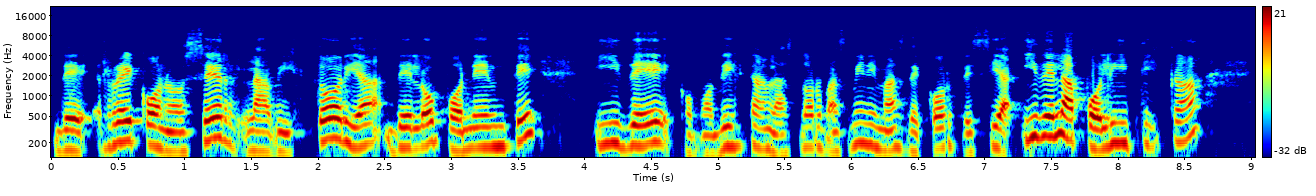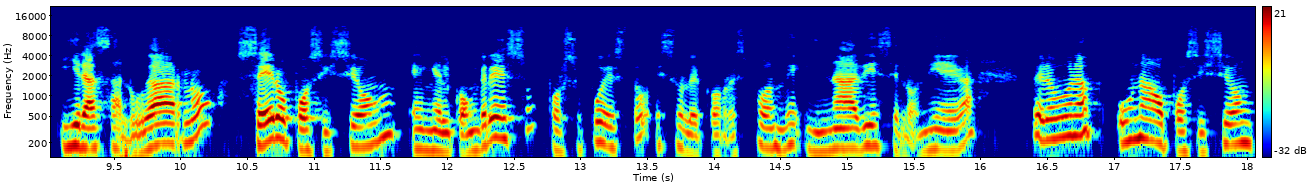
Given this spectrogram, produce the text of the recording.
de reconocer la victoria del oponente y de, como dictan las normas mínimas de cortesía y de la política, ir a saludarlo, ser oposición en el Congreso, por supuesto, eso le corresponde y nadie se lo niega, pero una, una oposición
